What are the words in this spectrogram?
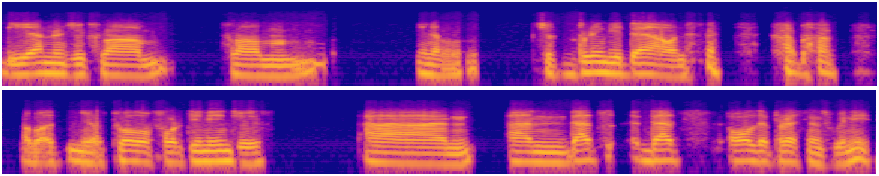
the energy from from, you know, just bring it down about about you know 12 or 14 inches, and and that's that's all the presence we need.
